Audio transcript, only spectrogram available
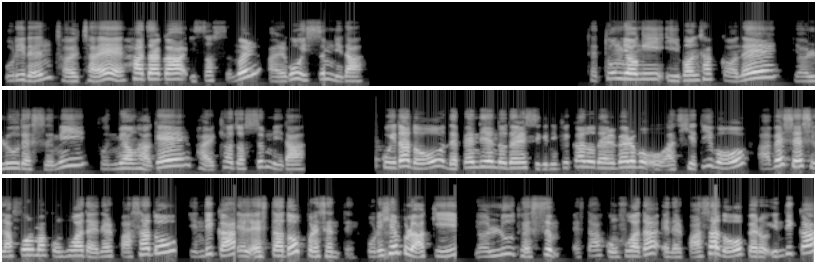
우리는 절차에 하자가 있었음을 알고 있습니다. 대통령이 이번 사건에 연루됐음이 분명하게 밝혀졌습니다. Cuidado, dependiendo del significado del verbo o adjetivo, a veces la forma conjugada en el pasado indica el estado presente. Por ejemplo, aquí 연루됐음 está conjugada en el pasado, pero indica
